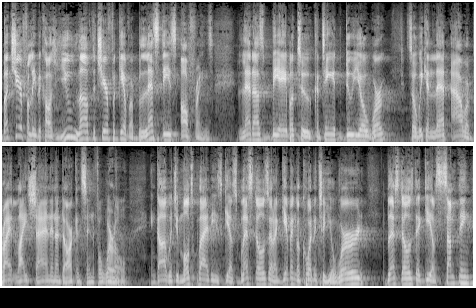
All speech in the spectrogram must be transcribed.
but cheerfully because you love the cheerful giver, bless these offerings. Let us be able to continue to do your work so we can let our bright light shine in a dark and sinful world. And God, would you multiply these gifts? Bless those that are giving according to your word Bless those that give something.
